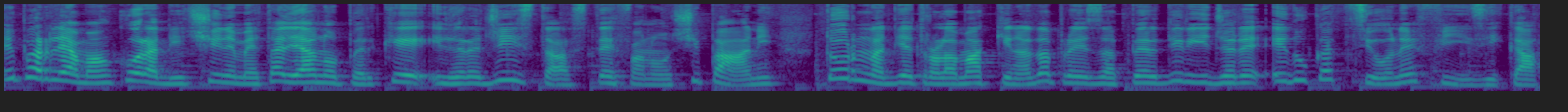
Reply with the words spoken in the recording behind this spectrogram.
E parliamo ancora di cinema italiano perché il regista Stefano Cipani torna dietro la macchina da presa per dirigere Educazione Fisica.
